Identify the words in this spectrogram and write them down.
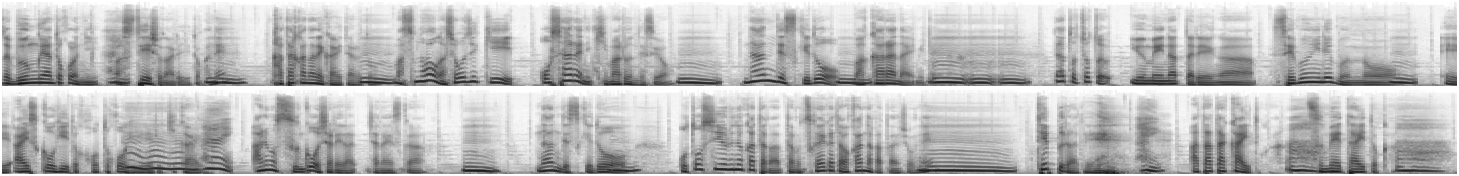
ば文具屋のところに、はい。まあ、ステーショナリーとかね、うん。カタカナで書いてあると、うん。まあ、その方が正直おしゃれに決まるんですよ。うん。なんですけどうん。わからないみたいな。うんうんであとちょっと有名になった例がセブンイレブンの、うん。うんえーアイスコーヒーとかホットコーヒー入れる機械、うんうんうんはい。あれもすごいおしゃれだじゃないですか。うん。なんですけど、うん。お年寄りの方が多分使い方分かんなかったんでしょううね。ん。テプラではい。温かいとか冷たいとかああ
